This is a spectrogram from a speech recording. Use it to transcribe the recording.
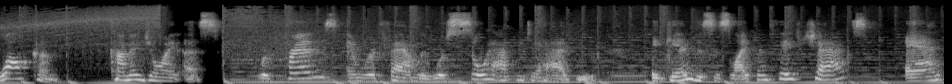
welcome. Come and join us. We're friends and we're family. We're so happy to have you. Again, this is Life and Faith Chats. And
